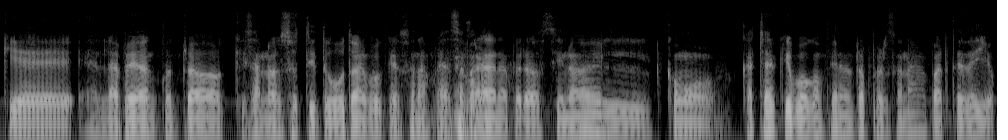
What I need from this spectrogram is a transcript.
Que en la pega he encontrado, quizás no el sustituto, porque es una fea palabra, pero sino el como cachar que puedo confiar en otras personas aparte de ellos.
